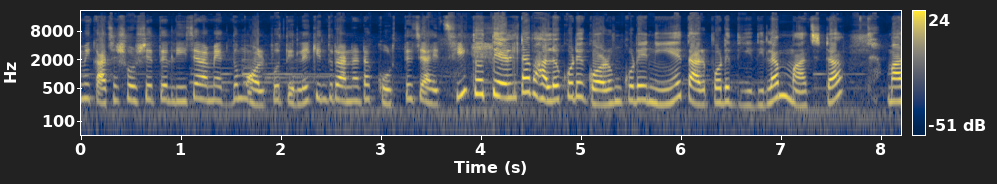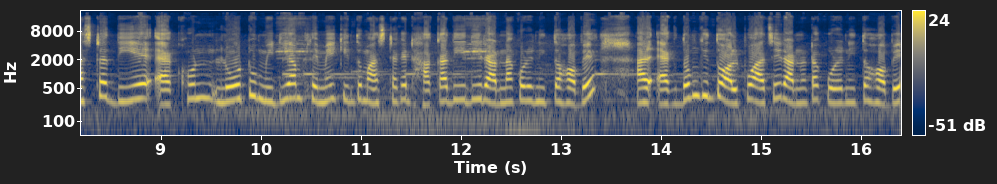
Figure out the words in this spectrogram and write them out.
আমি কাঁচা সর্ষের তেল দিয়েছি আর আমি একদম অল্প তেলে কিন্তু রান্নাটা করতে চাইছি। তো তেলটা ভালো করে গরম করে নিয়ে তারপরে দিয়ে দিলাম মাছটা। মাছটা দিয়ে এখন লো টু মিডিয়াম ফ্লেমে কিন্তু মাছটাকে ঢাকা দিয়ে দিয়ে রান্না করে নিতে হবে। আর একদম কিন্তু অল্প আছেই রান্নাটা করে নিতে হবে,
